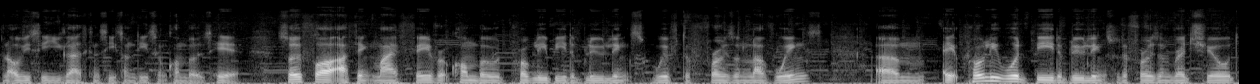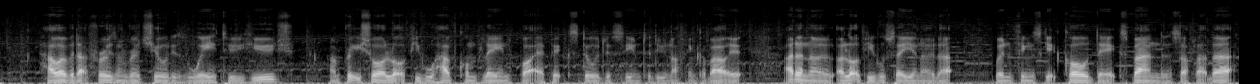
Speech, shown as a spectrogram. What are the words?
and obviously you guys can see some decent combos here. So far I think my favorite combo would probably be the blue Lynx with the frozen love wings. Um, it probably would be the blue Lynx with the frozen red shield However, that frozen red shield is way too huge. I'm pretty sure a lot of people have complained, but Epic still just seem to do nothing about it. I don't know, a lot of people say, you know, that when things get cold, they expand and stuff like that.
